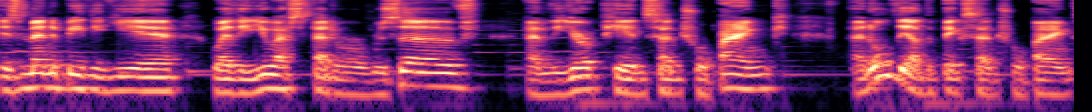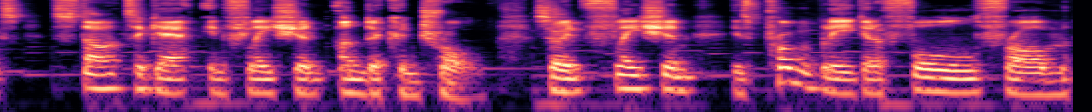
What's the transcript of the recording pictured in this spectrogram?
is meant to be the year where the US Federal Reserve and the European Central Bank and all the other big central banks start to get inflation under control. So inflation is probably going to fall from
